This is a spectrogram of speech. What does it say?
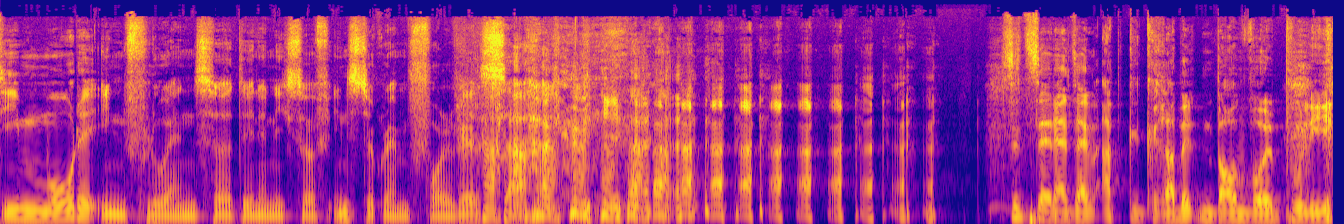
Die Mode-Influencer, denen ich so auf Instagram folge, sagen mir. Sitzt er in seinem abgegrabbelten Baumwollpulli.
